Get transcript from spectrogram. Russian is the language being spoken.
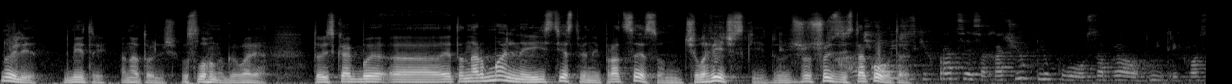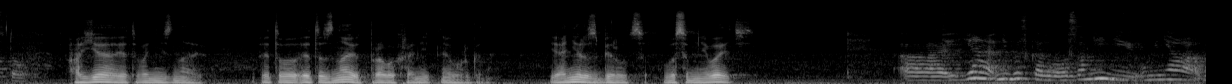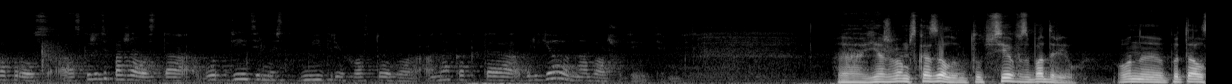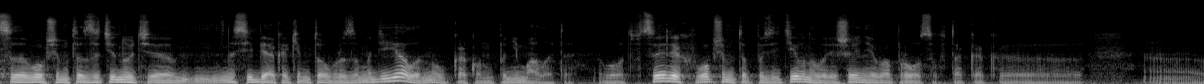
Ну или Дмитрий Анатольевич, условно говоря. То есть как бы э, это нормальный, естественный процесс, он человеческий. Что здесь а такого-то? В человеческих процессах хочу клюкву собрал Дмитрий Хвостов. А я этого не знаю. Это, это знают правоохранительные органы. И они разберутся. Вы сомневаетесь? А, я не высказывала сомнений. У меня вопрос. А скажите, пожалуйста, вот деятельность Дмитрия Хвостова, она как-то влияла на вашу деятельность? Э, я же вам сказал, он тут всех взбодрил. Он э, пытался, в общем-то, затянуть э, на себя каким-то образом одеяло, ну, как он понимал это, вот, в целях, в общем-то, позитивного решения вопросов, так как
